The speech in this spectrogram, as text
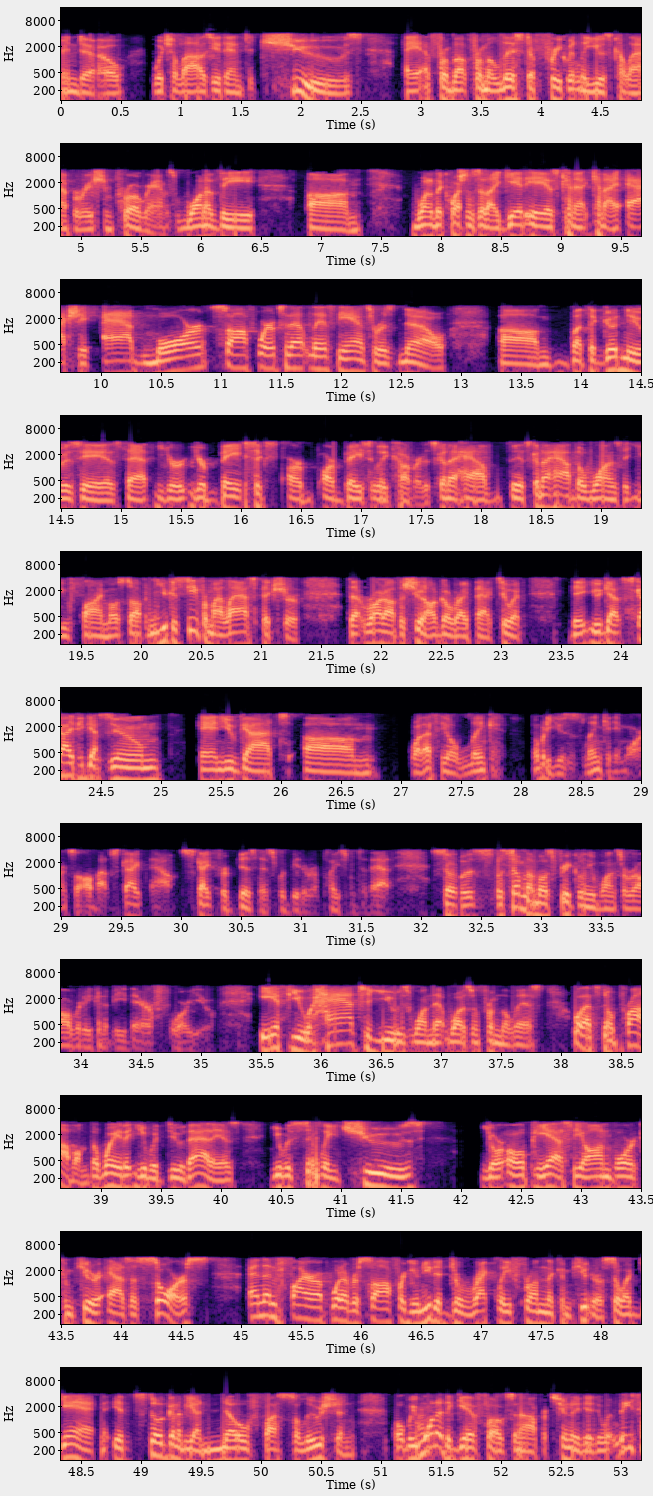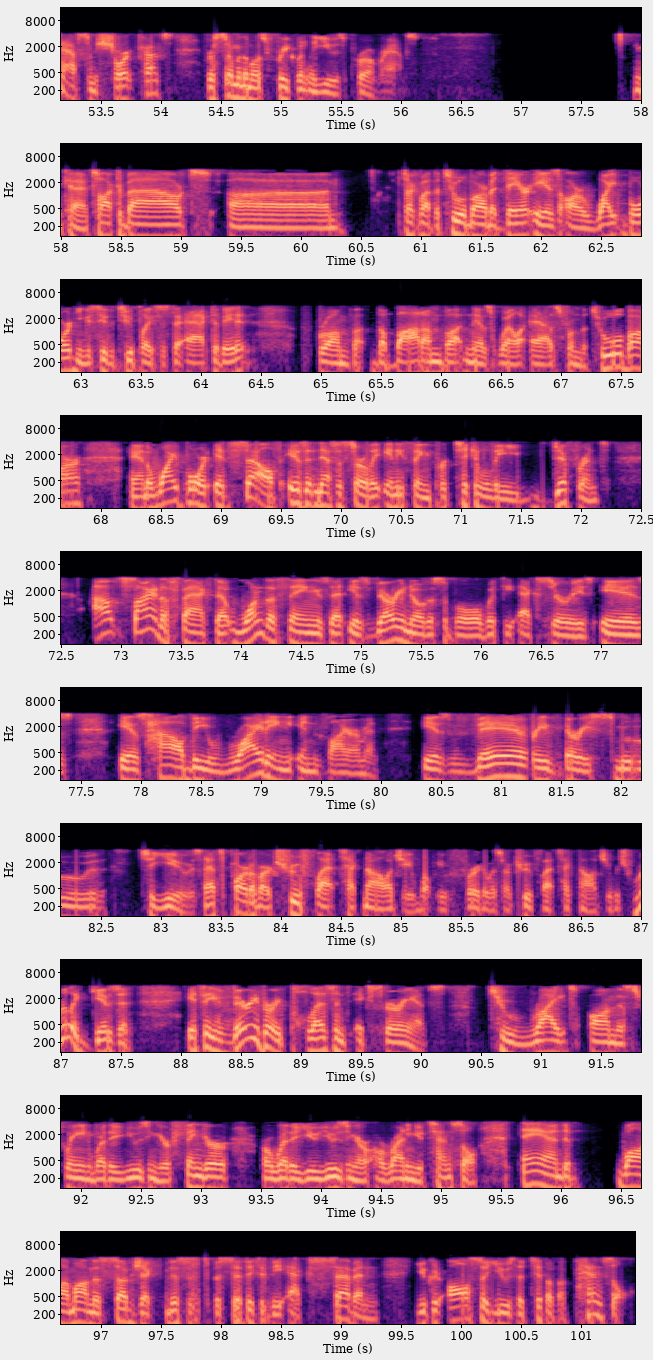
window, which allows you then to choose a, from, a, from a list of frequently used collaboration programs. One of the um, one of the questions that I get is, can I can I actually add more software to that list? The answer is no. Um, but the good news is that your your basics are are basically covered. It's going to have it's going to have the ones that you find most often. You can see from my last picture that right off the chute, I'll go right back to it. That you got Skype, you got Zoom, and you've got um, well, that's the old Lync Nobody uses Lync anymore. It's all about Skype now. Skype for Business would be the replacement to that. So, so some of the most frequently ones are already going to be there for you. If you had to use one that wasn't from the list, well, that's no problem. The way that you would do that is you would simply choose your OPS, the onboard computer, as a source, and then fire up whatever software you needed directly from the computer. So again, it's still going to be a no fuss solution, but we wanted to give folks an opportunity to at least have some shortcuts for some of the most frequently used programs. Okay, I talked about uh, talked about the toolbar, but there is our whiteboard. You can see the two places to activate it from the bottom button as well as from the toolbar. And the whiteboard itself isn't necessarily anything particularly different outside of the fact that one of the things that is very noticeable with the X series is is how the writing environment is very, very smooth to use. That's part of our TrueFlat technology, what we refer to as our TrueFlat technology, which really gives it, it's a very, very pleasant experience to write on the screen, whether you're using your finger or whether you're using a, writing utensil. And while I'm on the subject, this is specific to the X7, you could also use the tip of a pencil.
